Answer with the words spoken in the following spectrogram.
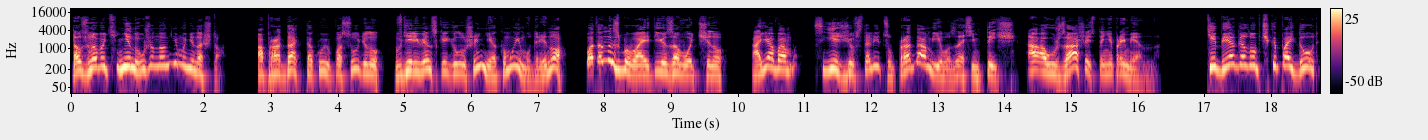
Должно быть, не нужен он ему ни на что. А продать такую посудину в деревенской глуши некому и мудрено. Вот он и сбывает ее заводчину. А я вам съезжу в столицу, продам его за семь тысяч, а уж за шесть-то непременно. — Тебе, голубчик, и пойдут.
